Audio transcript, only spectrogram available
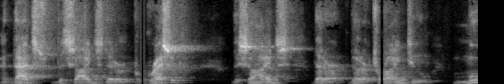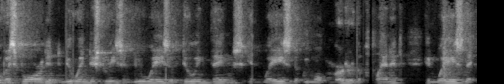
And that's the sides that are progressive, the sides that are that are trying to move us forward into new industries and new ways of doing things in ways that we won't murder the planet, in ways that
